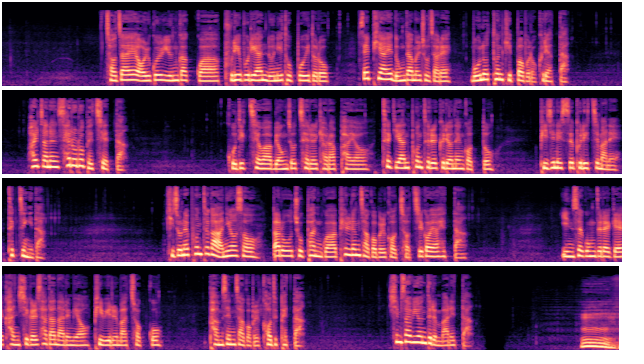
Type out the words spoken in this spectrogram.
저자의 얼굴 윤곽과 부리부리한 눈이 돋보이도록 세피아의 농담을 조절해 모노톤 기법으로 그렸다. 활자는 세로로 배치했다. 고딕체와 명조체를 결합하여 특이한 폰트를 그려낸 것도 비즈니스 브릿지만의 특징이다. 기존의 폰트가 아니어서 따로 조판과 필름 작업을 거쳐 찍어야 했다. 인쇄공들에게 간식을 사다 나르며 비위를 맞췄고 밤샘 작업을 거듭했다. 심사위원들은 말했다. 음,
